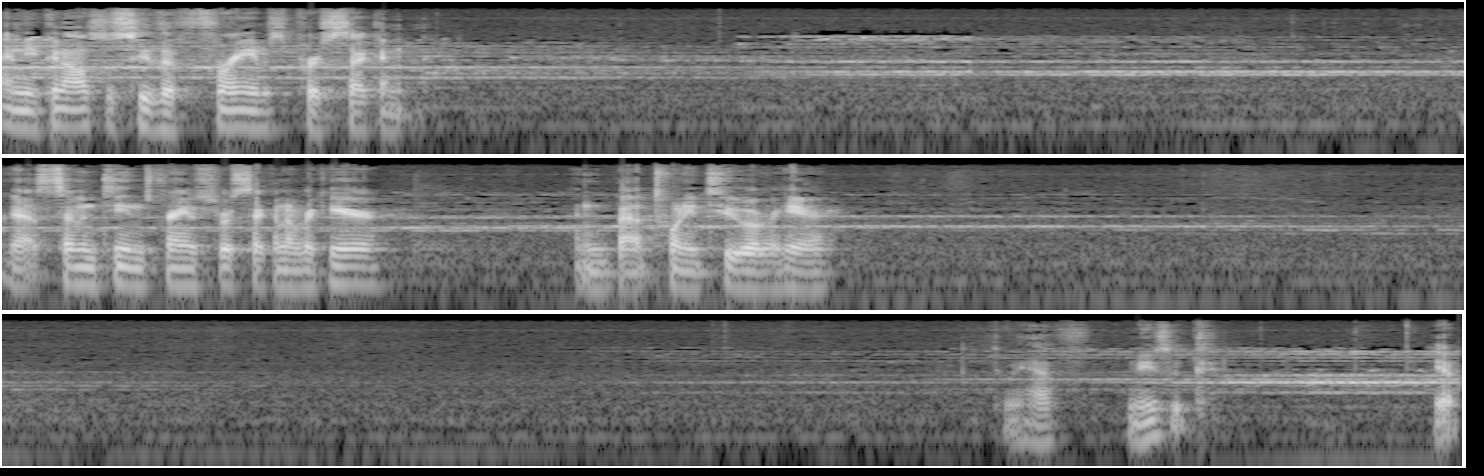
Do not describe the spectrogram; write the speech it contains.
And you can also see the frames per second. Got 17 frames per second over here and about 22 over here. Do we have music? Yep.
